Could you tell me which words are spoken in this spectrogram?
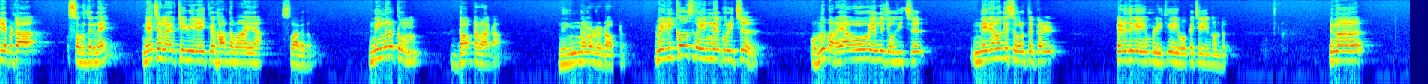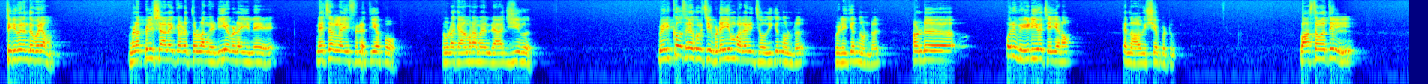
പ്രിയപ്പെട്ട സുഹൃത്തുക്കളെ nature life T വിയിലേക്ക് ഹാർദമായ സ്വാഗതം. നിങ്ങൾക്കും ഡോക്ടറാകാം. നിങ്ങളുടെ ഡോക്ടർ. വെരിക്കോസ് വെയിനിനെ കുറിച്ച് ഒന്ന് പറയാവോ എന്ന് ചോദിച്ച് നിരവധി സുഹൃത്തുക്കൾ എഴുതുകയും വിളിക്കുകയും ഒക്കെ ചെയ്യുന്നുണ്ട്. ഇന്ന് തിരുവനന്തപുരം വിളപ്പിൽ ശാലയ്ക്കടുത്തുള്ള നെടിയവിളയിലെ നേച്ചർ ലൈഫിലെത്തിയപ്പോൾ നമ്മുടെ ക്യാമറാമാൻ രാജീവ് വെരിക്കോസിനെ കുറിച്ച് ഇവിടെയും പലരും ചോദിക്കുന്നുണ്ട് വിളിക്കുന്നുണ്ട്. അതുകൊണ്ട് ഒരു വീഡിയോ ചെയ്യണം എന്നാവശ്യപ്പെട്ടു. വാസ്തവത്തിൽ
